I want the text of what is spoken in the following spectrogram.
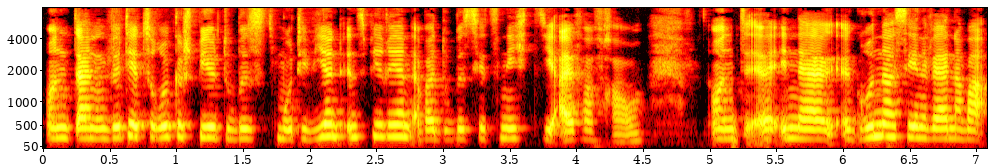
und dann wird dir zurückgespielt, du bist motivierend, inspirierend, aber du bist jetzt nicht die Alpha-Frau. Und äh, in der Gründerszene werden aber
